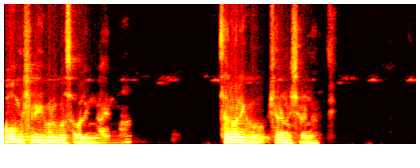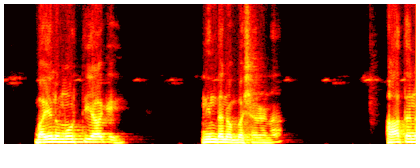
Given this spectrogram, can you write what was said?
ಓಂ ಶ್ರೀ ಗುರು ಬಸವಲಿಂಗಾಯ ನಮಃ. ಸರ್ವರಿಗೂ ಶರಣ ಶರಣಾರ್ಥಿ. ಬಯಲು ಮೂರ್ತಿಯಾಗಿ ನಿಂದನೊಬ್ಬ ಶರಣ, ಆತನ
